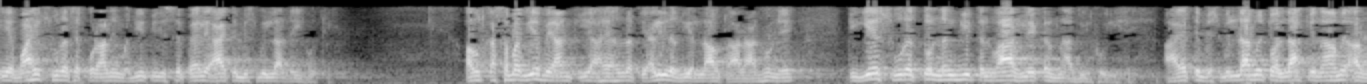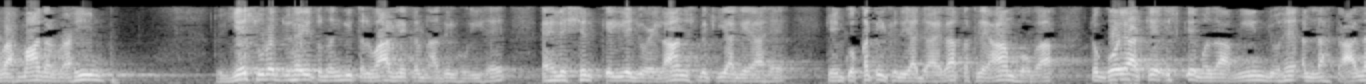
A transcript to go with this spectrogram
یہ واحد صورت ہے قرآن مجید کی، جس سے پہلے آیت بسم اللہ نہیں ہوتی۔ اور اس کا سبب یہ بیان کیا ہے، حضرت علی رضی اللہ تعالیٰ عنہ نے کہ یہ صورت تو ننگی تلوار لے کر نازل ہوئی ہے۔ آیت بسم اللہ میں تو اللہ کے نام ہے، الرحمن الرحیم۔ تو یہ صورت جو ہے یہ تو ننگی تلوار لے کر نازل ہوئی ہے۔ اہل شرک کے لیے جو اعلان اس میں کیا گیا ہے کہ ان کو قتل کیا جائے گا، قتل عام ہوگا، تو گویا کہ اس کے مضامین جو ہے اللہ تعالی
